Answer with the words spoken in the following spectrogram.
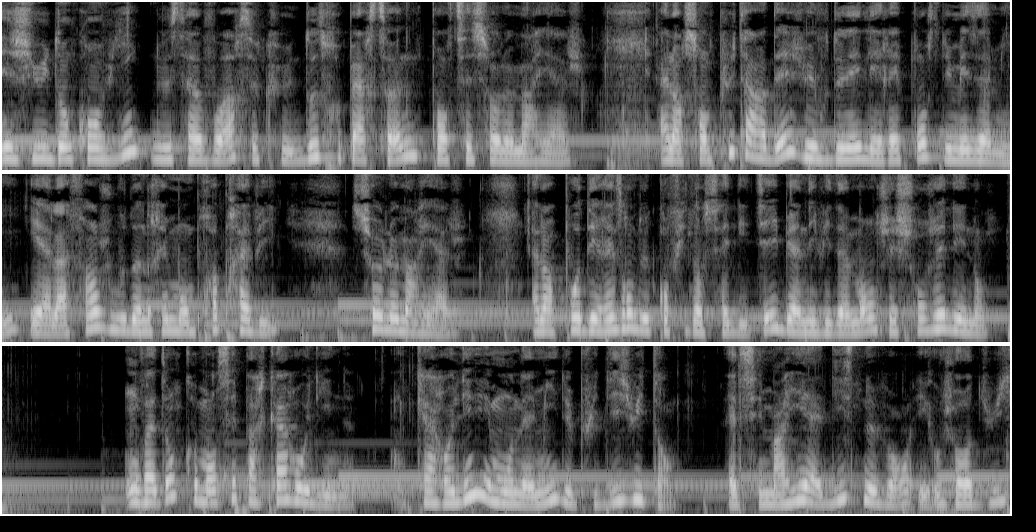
et j'ai eu donc envie de savoir ce que d'autres personnes pensaient sur le mariage. Alors sans plus tarder, je vais vous donner les réponses de mes amis et à la fin, je vous donnerai mon propre avis sur le mariage. Alors pour des raisons de confidentialité, bien évidemment, j'ai changé les noms. On va donc commencer par Caroline. Caroline est mon amie depuis 18 ans. Elle s'est mariée à 19 ans et aujourd'hui,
